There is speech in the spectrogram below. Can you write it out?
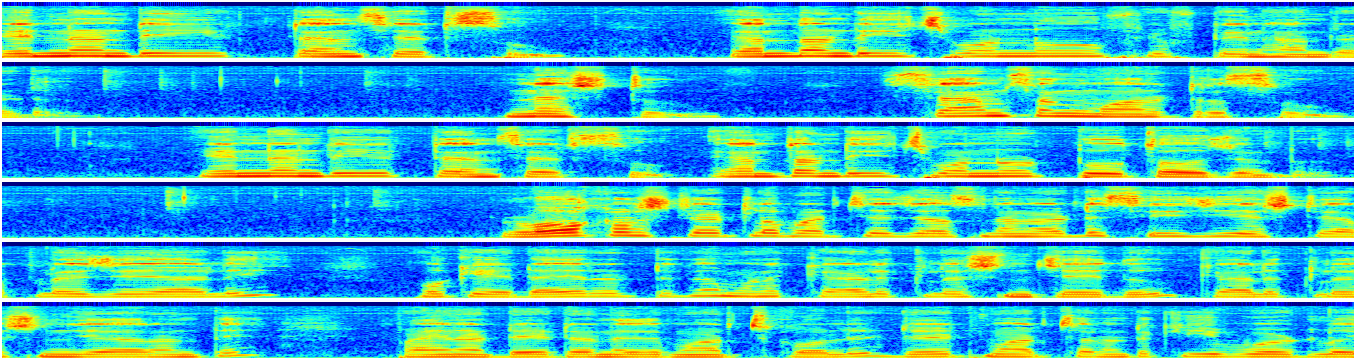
ఎన్నండి? Ten sets. ఎంతండి each one? Fifteen hundred. Next Samsung monitors ఎన్నండి టెన్ సెట్స్. ఎంతండి each one? Two thousand. Local స్టేట్లో పర్చేజ్ చేస్తున్నాం కాబట్టి సీజీఎస్టీ అప్లై చేయాలి. ఓకే డైరెక్ట్గా మనకి క్యాలిక్యులేషన్ చేయదు. క్యాలిక్యులేషన్ చేయాలంటే పైన డేట్ అనేది మార్చుకోవాలి. డేట్ మార్చాలంటే కీబోర్డ్లో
